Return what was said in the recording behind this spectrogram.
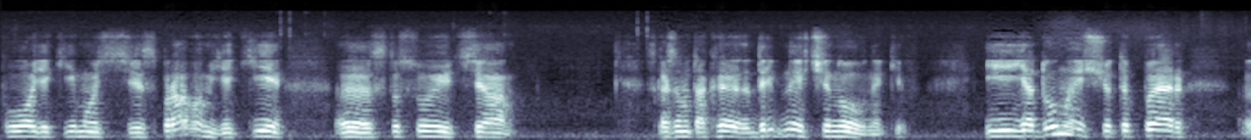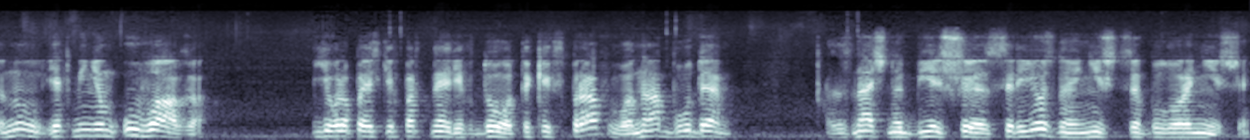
по якимось справам, які е, стосуються скажімо так, е, дрібних чиновників. І я думаю, що тепер, ну, як мінімум, увага європейських партнерів до таких справ, вона буде значно більш серйозною, ніж це було раніше.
